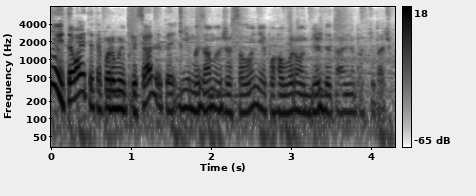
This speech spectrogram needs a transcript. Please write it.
Ну і давайте тепер ви присядете, і ми з вами вже в салоні поговоримо більш детально про цю тачку.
